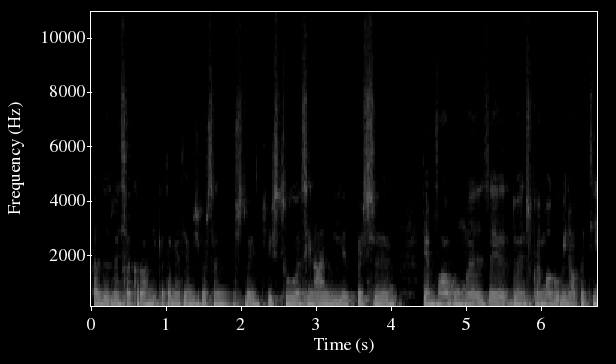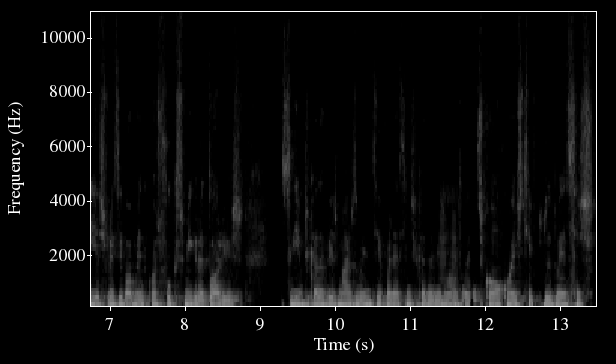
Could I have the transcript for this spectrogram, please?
da doença crónica também temos bastantes doentes. Isto assim na anemia. Depois uh, temos algumas doentes com hemoglobinopatias, principalmente com os fluxos migratórios. Seguimos cada vez mais doentes e aparecem-nos cada vez mais uhum. doentes com, com este tipo de doenças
